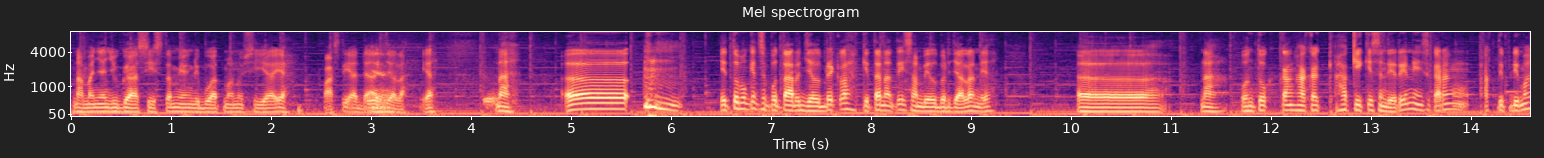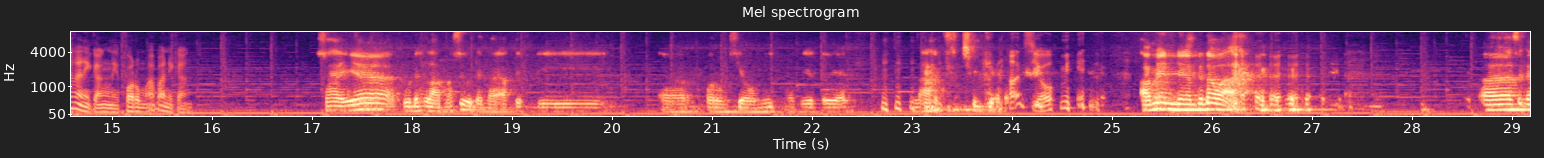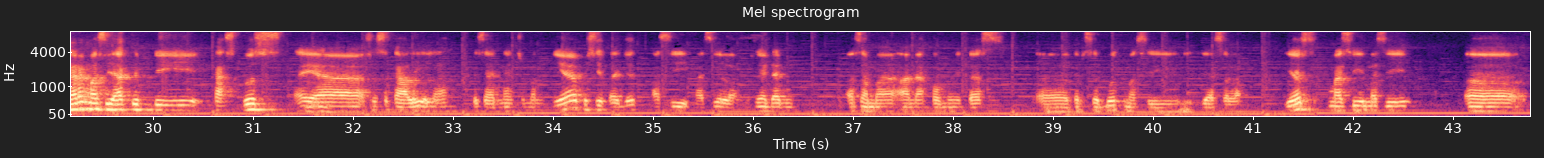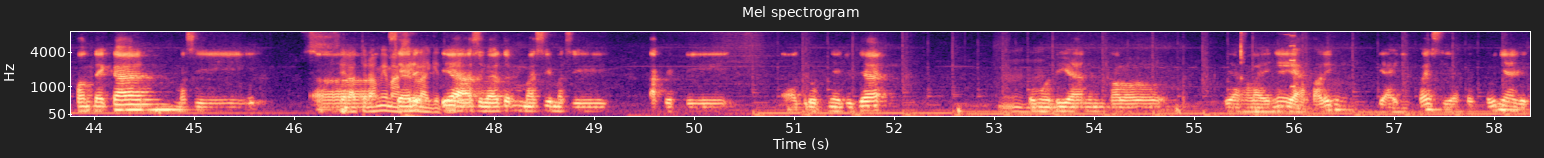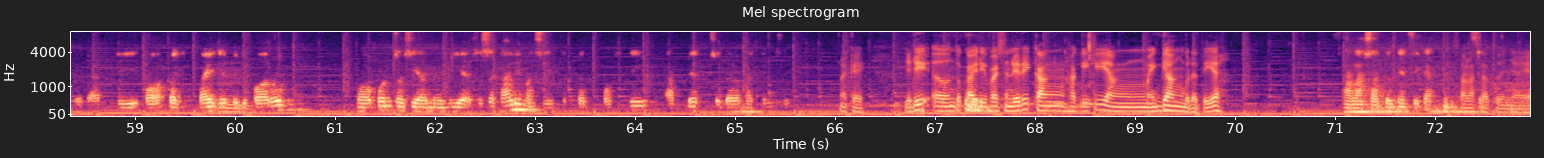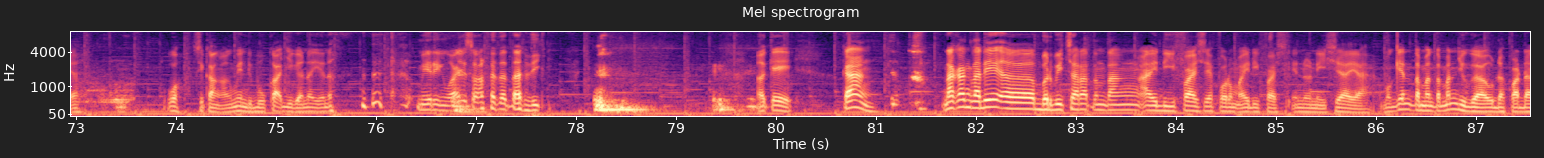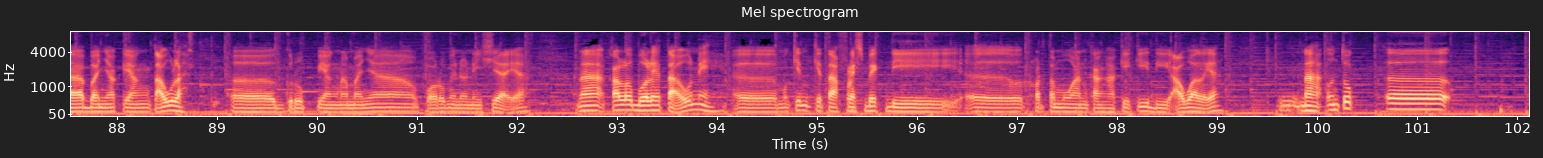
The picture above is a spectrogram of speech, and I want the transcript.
Namanya juga sistem yang dibuat manusia ya, pasti ada Iya. aja lah ya. Betul. Nah, eh itu mungkin seputar jailbreak lah kita nanti sambil berjalan ya. Eh nah, untuk Kang Hak- Hakiki sendiri nih sekarang aktif di mana nih Kang nih? Forum apa nih Kang? Saya udah lama sih udah nggak aktif di eh, forum Xiaomi waktu itu ya. Nah, aktif juga. Oh, Xiaomi. Amin, jangan ketawa. Eh, sekarang masih aktif di Kaskus ya sesekali lah ke sana cuman ya visit aja masih masih lah maksudnya dan eh, sama anak komunitas eh, tersebut masih biasa lah ya masih masih eh, kontekan masih eh, Silaturahmi masih share- lah gitu ya. ya silaturahmi masih masih aktif di eh, grupnya juga Mhm. kemudian kalau yang lainnya ya paling di ID Press ya tentunya gitu kan di baik, baik itu Hmm. di forum maupun sosial media sesekali masih tetap posting update segala macam sih Oke. Jadi eh, untuk ID Device sendiri Kang Hakiki yang megang berarti ya salah satunya sih kan salah satunya ya. Wah, si Kang Angmin dibuka juga na ya. Miring wae soalnya tadi. Oke. Kang. Nah, Kang tadi eh, berbicara tentang iDevice ya, forum iDevice Indonesia ya. Mungkin teman-teman juga udah pada banyak yang tahu lah eh, grup yang namanya Forum Indonesia ya. Nah, kalau boleh tahu nih, eh, mungkin kita flashback di eh, pertemuan Kang Hakiki di awal ya. Hmm. Nah, untuk eh,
